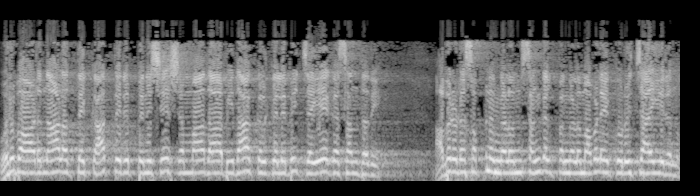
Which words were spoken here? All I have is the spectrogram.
ഒരുപാട് നാളത്തെ കാത്തിരിപ്പിന് ശേഷം മാതാപിതാക്കൾക്ക് ലഭിച്ച ഏക സന്തതി. അവരുടെ സ്വപ്നങ്ങളും സങ്കല്പങ്ങളും അവളെക്കുറിച്ചായിരുന്നു.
